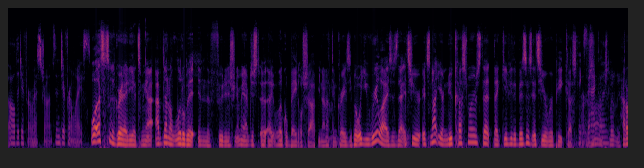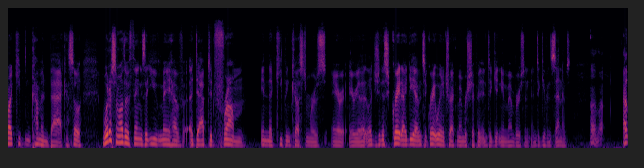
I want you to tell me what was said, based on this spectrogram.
all the different restaurants in different ways. Well, that sounds like a great idea to me. I, I've done a little bit in the food industry. I mean, I'm just a, a local bagel shop, you know, nothing crazy. But what you realize is that it's your, it's not your new customers that that give you the business; it's your repeat customers. Exactly. Oh, absolutely. How do I keep them coming back? And so, what are some other things that you may have adapted from in the keeping customers area that led you to this great idea? It's a great way to track membership and, and to get new members and, and to give incentives. Um, I,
